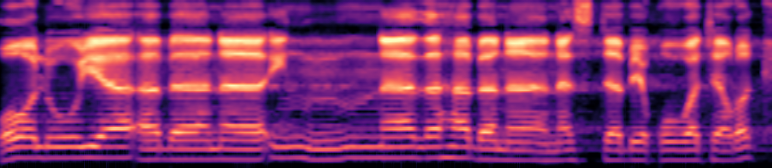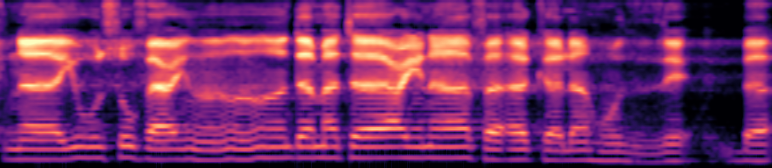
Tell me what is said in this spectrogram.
قالوا يا أبانا إنا ذهبنا نستبق وتركنا يوسف عند متاعنا فأكله الذئب.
